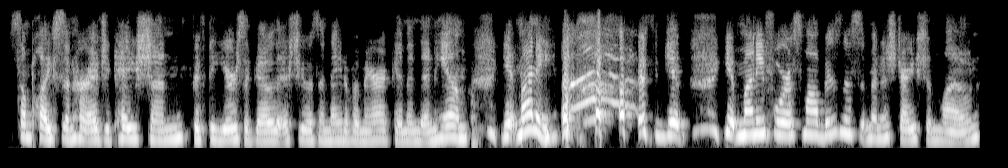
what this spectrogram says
someplace in her education 50 years ago that she was a Native American, and then him get money, get get money for a small business administration loan,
